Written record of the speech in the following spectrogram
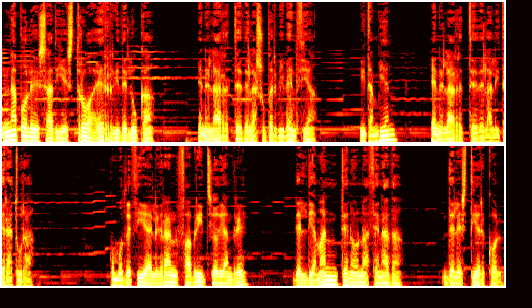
Nápoles adiestró a Henry de Luca en el arte de la supervivencia y también en el arte de la literatura. Como decía el gran Fabrizio de André, del diamante no nace nada, del estiércol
